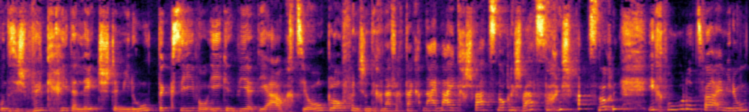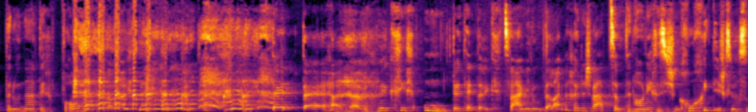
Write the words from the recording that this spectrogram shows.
und es ist wirklich in den letzten Minuten gewesen, wo irgendwie die Auktion gelaufen ist und ich habe einfach gedacht, nein, Mike, schwätz noch ein bisschen, schwätz noch ein bisschen, schwätz noch ein bisschen. Ich fuhr noch zwei Minuten und dann hatte ich prompt dort äh, hat er wirklich, mm, dort hat er wirklich zwei Minuten lang können schwätzen und dann habe ich, es war ein Küchentisch, den ich so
